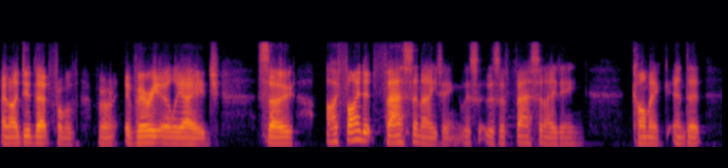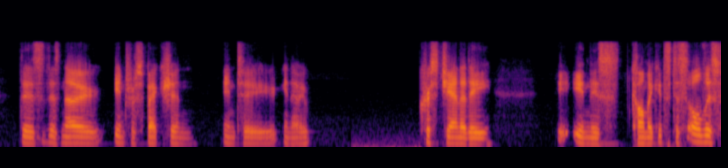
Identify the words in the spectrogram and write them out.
and I did that from a, from a very early age. So I find it fascinating. This there's a fascinating comic, and that there's there's no introspection into you know Christianity in this comic. It's just all this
